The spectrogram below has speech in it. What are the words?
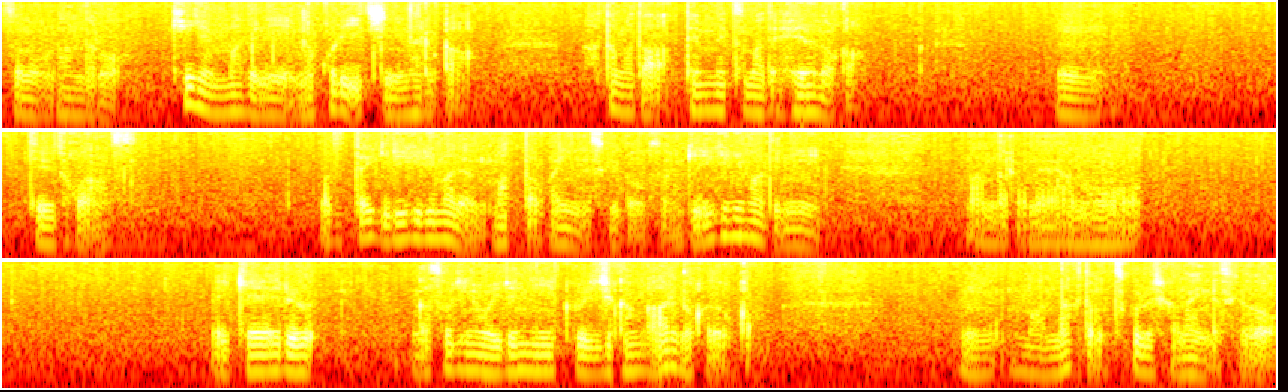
その、なんだろう、期限までに残り1になるか、たまた点滅まで減るのか、うん、っていうとこなんです。まあ、絶対ギリギリまで待った方がいいんですけど、そのギリギリまでに、なんだろうね、あの、いけるガソリンを入れに行く時間があるのかどうか。うん、まあなくても作るしかないんですけど、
